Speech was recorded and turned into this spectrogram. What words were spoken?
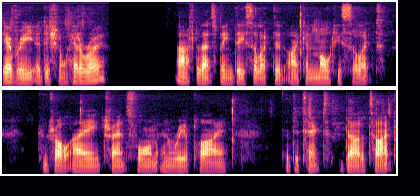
every additional header row. After that's been deselected, I can multi-select Control A, transform and reapply the detect data type.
